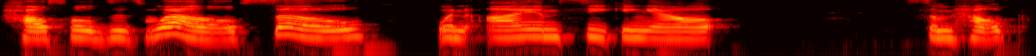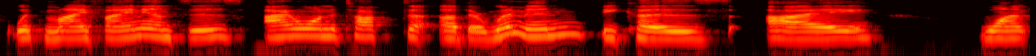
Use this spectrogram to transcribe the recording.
households as well. So when i am seeking out some help with my finances i want to talk to other women because i want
